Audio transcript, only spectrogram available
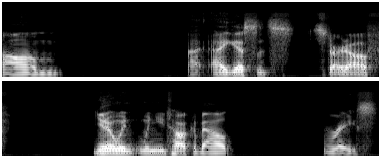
Um, I, I guess let's start off. You know, when when you talk about race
